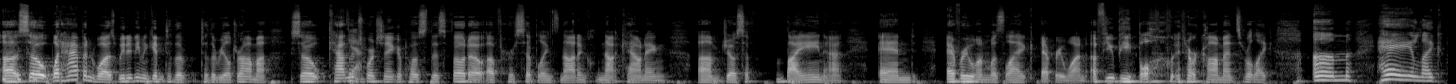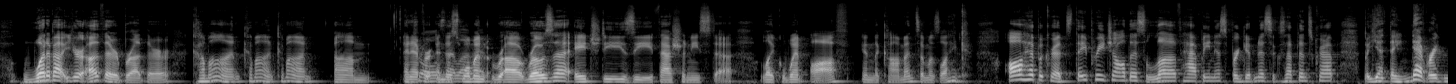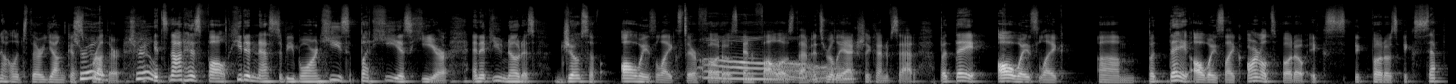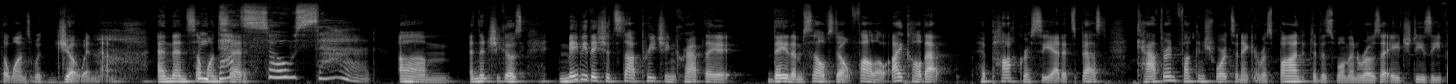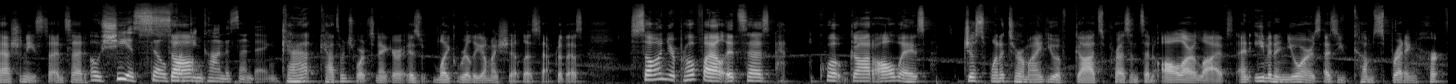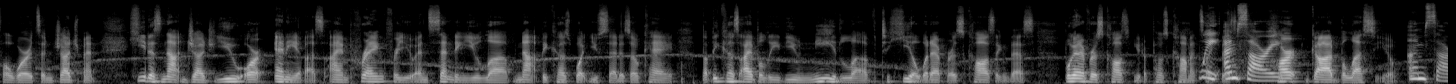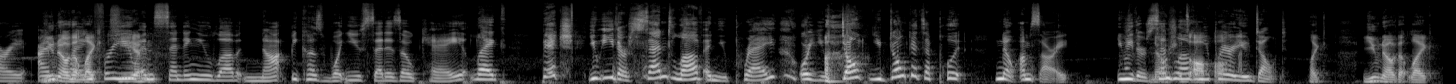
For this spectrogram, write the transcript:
Uh, so what happened was we didn't even get into the to the real drama. So Katherine Yeah. Schwarzenegger posted this photo of her siblings, not inc- not counting um, Joseph Baena, and everyone was like, everyone, a few people in her comments were like, um, hey, like, what about your other brother? Come on, come on, come on. Um, and ever, and this woman, uh, Rosa HDZ fashionista, like went off in the comments and was like, "All hypocrites. They preach all this love, happiness, forgiveness, acceptance crap, but yet they never acknowledge their youngest True, brother. true. It's not his fault. He didn't ask to be born. He's, but he is here. And if you notice, Joseph always likes their photos and follows them. It's really actually kind of sad. But they always like." Um, but they always like Arnold's photo ex- photos, except the ones with Joe in them. And then someone Wait, said, that's so sad. Um, and then she goes, maybe they should stop preaching crap they they themselves don't follow. I call that hypocrisy at its best. Katherine fucking Schwarzenegger responded to this woman, Rosa HDZ fashionista, and said, Oh, she is so fucking condescending. Cat Katherine Schwarzenegger is like really on my shit list after this. Saw on your profile it says, quote, God always. Just wanted to remind you of God's presence in all our lives, and even in yours as you come spreading hurtful words and judgment. He does not judge you or any of us. I am praying for you and sending you love, not because what you said is okay, but because I believe you need love to heal whatever is causing this, whatever is causing you to post comments Wait, like this. I'm sorry. Heart, God bless you. I'm sorry. I'm know that, praying like, for you and- and sending you love, not because what you said is okay. Like, bitch, you either send love and you pray, or you don't. you don't get to put. No, I'm sorry. You either send love and you pray, or you don't. like you know that like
